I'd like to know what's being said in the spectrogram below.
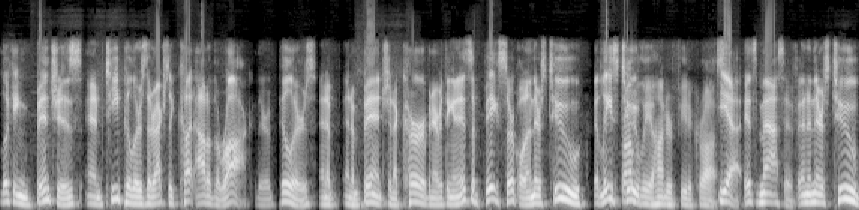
looking benches and T pillars that are actually cut out of the rock. There are pillars and a, and a bench and a curb and everything. And it's a big circle. And there's two, at least two. Probably a hundred feet across. Yeah, it's massive. And then there's two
